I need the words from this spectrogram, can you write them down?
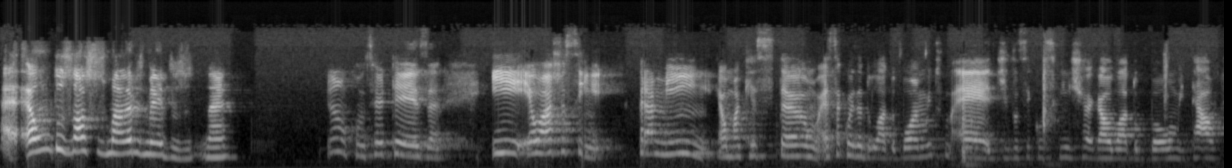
é, é um dos nossos maiores medos, né? Não, com certeza. E eu acho assim, Para mim, é uma questão, essa coisa do lado bom é muito é, de você conseguir enxergar o lado bom e tal,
